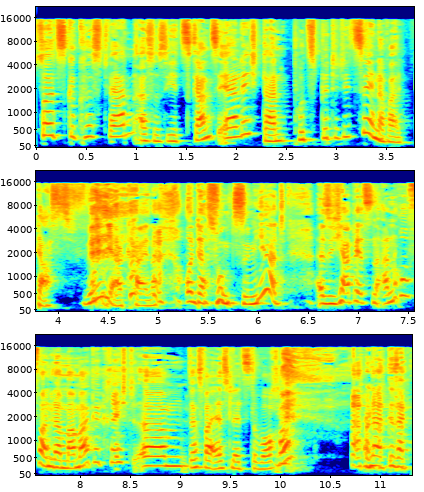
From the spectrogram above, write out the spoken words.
sollst geküsst werden? Also jetzt ganz ehrlich, dann putz bitte die Zähne, weil das will ja keiner. und das funktioniert. Also ich habe jetzt einen Anruf von der Mama gekriegt, ähm, das war erst letzte Woche und hat gesagt,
